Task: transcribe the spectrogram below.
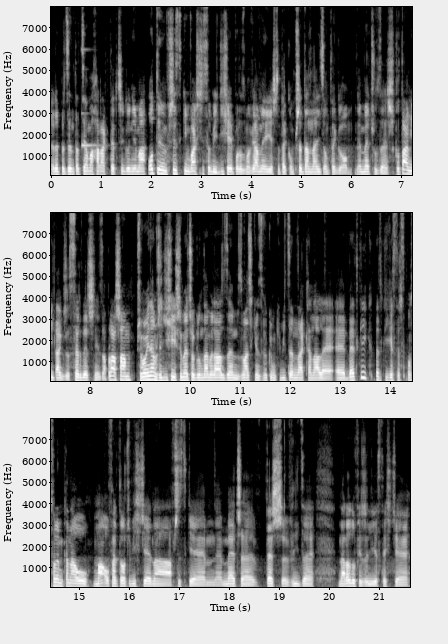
reprezentacja ma charakter, czy go nie ma. O tym wszystkim właśnie sobie dzisiaj porozmawiamy, jeszcze taką przedanalizą tego meczu ze Szkotami, także serdecznie zapraszam. Przypominam, że dzisiejszy mecz oglądamy razem z Maćkiem Zwykłym Kibicem na kanale e, BetClick. BetClick jest też sponsorem kanału, ma ofertę oczywiście na wszystkie mm, mecze, też w Lidze Narodów, jeżeli jesteście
